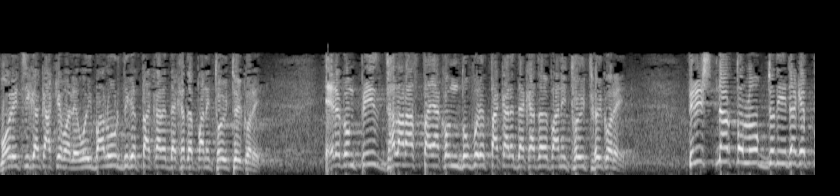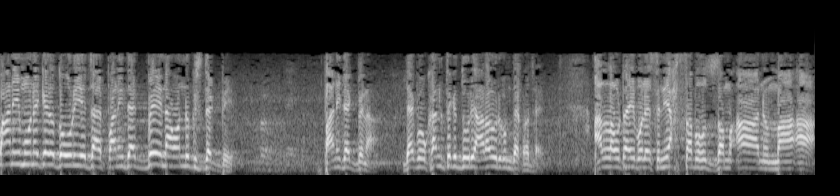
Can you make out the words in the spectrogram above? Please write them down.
মরিচিকা কাকে বলে? ওই বালুর দিকে তাকালে দেখা যায় পানি থই থই করে। এরকম পিচ ঢালা রাস্তায় এখন দুপুরে তাকালে দেখা যায় পানি থই থই করে। তৃষ্ণার্ত লোক যদি এটাকে পানি মনে করে দৌড়িয়ে যায়, পানি দেখবে না অন্য কিছু দেখবে? পানি দেখবে না। দেখবে ওখান থেকে দূরে আরও এরকম দেখা যায়। আল্লাহ ওটাই বলেছেন ইয়াহসাবুজ্জাম আন মা আ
